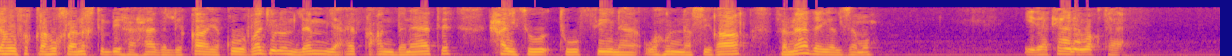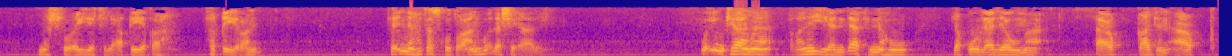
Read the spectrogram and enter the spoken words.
له فقرة أخرى نختم بها هذا اللقاء. يقول رجل لم يعق عن بناته حيث توفينا وهن صغار فماذا يلزمه؟ إذا كان وقت مشروعية العقيقة فقيرا فإنها تسقط عنه ولا شيء عليه. وإن كان غنيا لكنه يقول اليوم أعق غدا أعق.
